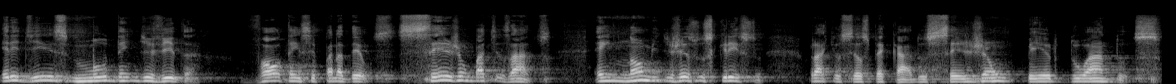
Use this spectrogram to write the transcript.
Ele diz, mudem de vida, voltem-se para Deus, sejam batizados em nome de Jesus Cristo, para que os seus pecados sejam perdoados.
